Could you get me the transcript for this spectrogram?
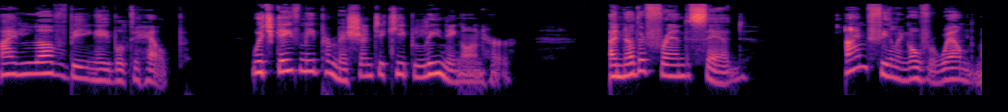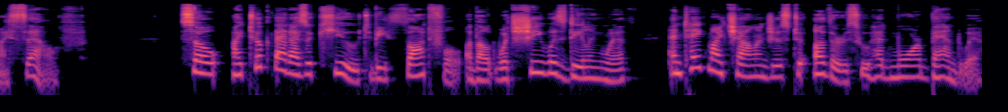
I love being able to help, which gave me permission to keep leaning on her. Another friend said, I'm feeling overwhelmed myself. So I took that as a cue to be thoughtful about what she was dealing with and take my challenges to others who had more bandwidth.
